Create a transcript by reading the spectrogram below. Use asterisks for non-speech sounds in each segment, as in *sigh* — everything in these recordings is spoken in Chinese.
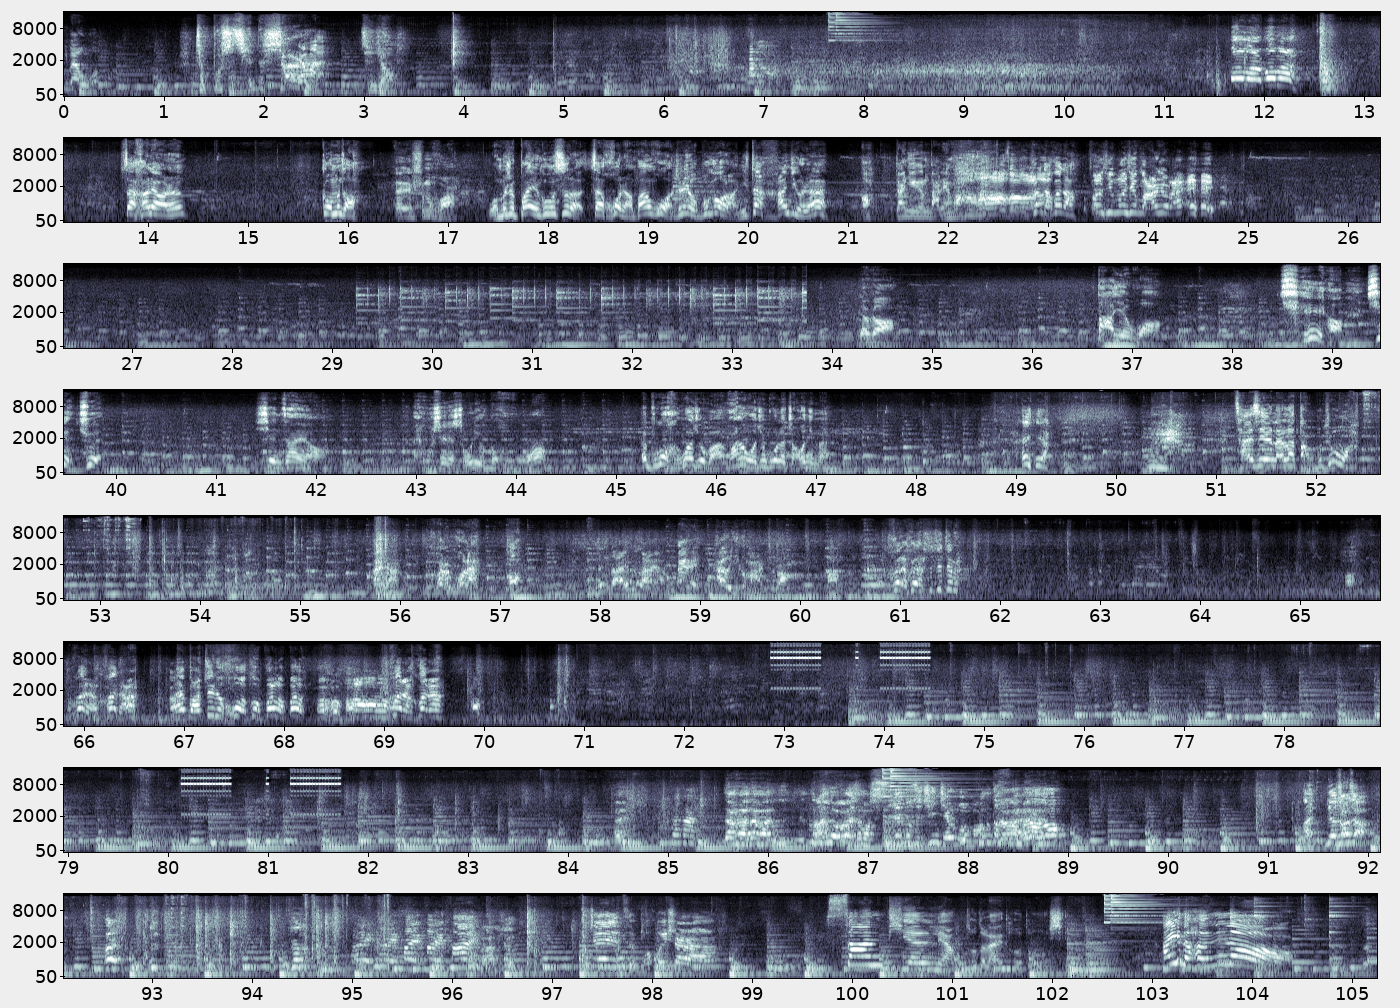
百五，这不是钱的事儿。两百，成交。帮忙帮忙！再喊两人，跟我们走。哎，什么活儿？我们是搬运公司的，在货场搬货，人手不够了，你再喊几个人。哦，赶紧给他们打电话。好，好好，快打，快打！放心放心，马上就来。哎廖哥，大业务啊，去呀，去去。现在呀，哎，我现在手里有个活儿，哎，不过很快就完，完了我就过来找你们。哎呀，哎呀，财神爷来了，挡不住啊！快点，快点过来。好，还来不来呀？哎，还有一个马上知道啊。快点，快点，这这这边。好，快点，快点，来把这个货给我搬了，搬了。好好好，快点，快点。好。哎，看看，让开，让开，拦着干什么？时间都是金钱，我忙得很。不要动。哎，你要站下。两头的来偷东西，安逸的很呢。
